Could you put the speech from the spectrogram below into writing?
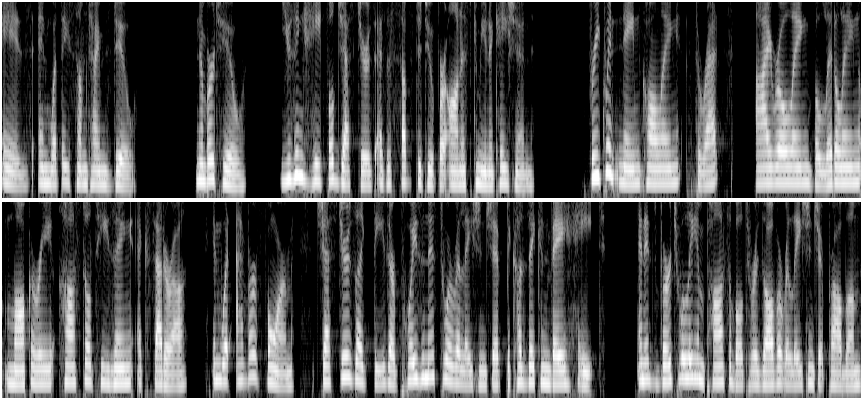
is and what they sometimes do. Number two, using hateful gestures as a substitute for honest communication, frequent name calling, threats, eye rolling, belittling, mockery, hostile teasing, etc. In whatever form, gestures like these are poisonous to a relationship because they convey hate. And it's virtually impossible to resolve a relationship problem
